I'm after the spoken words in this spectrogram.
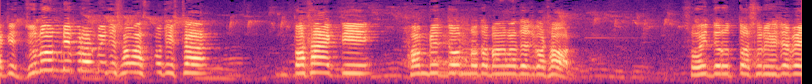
একটি জুলুম নিপীড়ন সমাজ প্রতিষ্ঠা তথা একটি সমৃদ্ধ উন্নত বাংলাদেশ গঠন। শহীদদের উত্তরসূরি হিসেবে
